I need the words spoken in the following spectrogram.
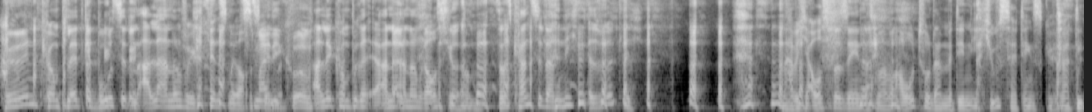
Höhen komplett geboostet und alle anderen Frequenzen rausgenommen. Alle, alle anderen rausgenommen. Sonst kannst du dann nicht, also wirklich. Dann habe ich aus Versehen das mal im Auto dann mit den EQ-Settings gehört. Du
